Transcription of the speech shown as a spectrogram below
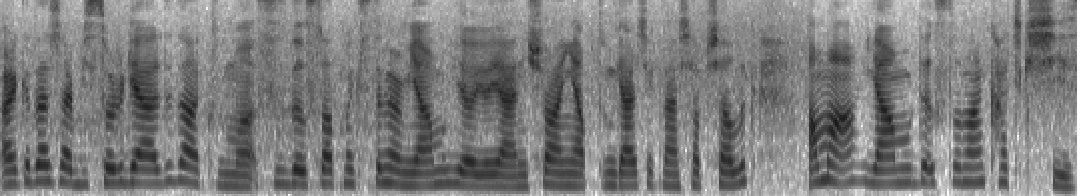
Arkadaşlar bir soru geldi de aklıma. Sizi de ıslatmak istemiyorum. Yağmur yağıyor yani. Şu an yaptığım gerçekten şapşallık. Ama yağmurda ıslanan kaç kişiyiz?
